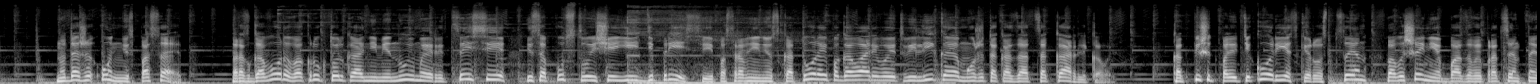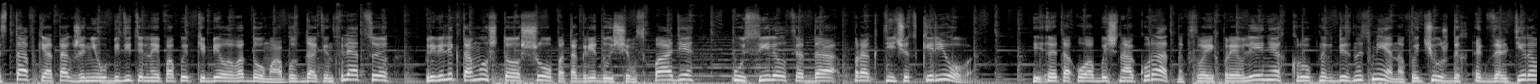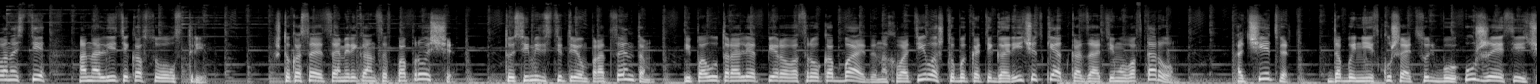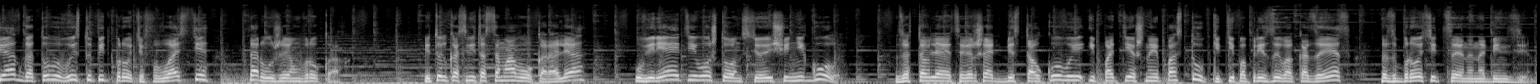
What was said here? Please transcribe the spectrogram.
Но даже он не спасает. Разговоры вокруг только о неминуемой рецессии и сопутствующей ей депрессии, по сравнению с которой, поговаривают, великая может оказаться карликовой. Как пишет Политико, резкий рост цен, повышение базовой процентной ставки, а также неубедительные попытки Белого дома обуздать инфляцию привели к тому, что шепот о грядущем спаде усилился до практически рева. И это у обычно аккуратных в своих проявлениях крупных бизнесменов и чуждых экзальтированности аналитиков с Уолл-стрит. Что касается американцев попроще, то 73% и полутора лет первого срока Байдена хватило, чтобы категорически отказать ему во втором. А четверть, дабы не искушать судьбу, уже сейчас готовы выступить против власти с оружием в руках. И только свита самого короля уверяет его, что он все еще не голый, заставляя совершать бестолковые и потешные поступки типа призыва КЗС сбросить цены на бензин.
